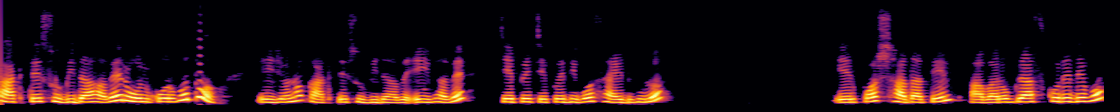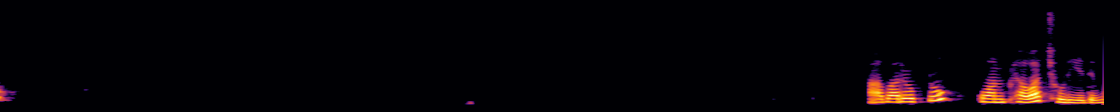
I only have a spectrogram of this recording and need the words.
কাটতে সুবিধা হবে। রোল করব তো, এই জন্য কাটতে সুবিধা হবে। এইভাবে চেপে চেপে দিব সাইডগুলো এরপর সাদা তেল আবারও ব্রাশ করে দেব। আবারও একটু কর্নফ্লাওয়ার ছড়িয়ে দেব।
